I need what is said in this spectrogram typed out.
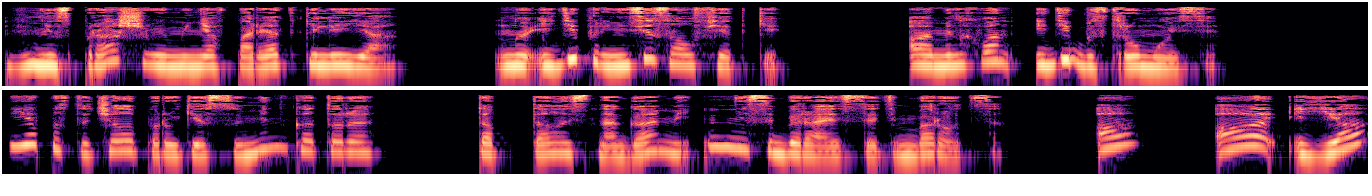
«Не спрашивай меня, в порядке ли я. Но иди принеси салфетки. А, Минхван, иди быстро умойся. Я постучала по руке Сумин, которая топталась ногами, не собираясь с этим бороться. А? А я?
